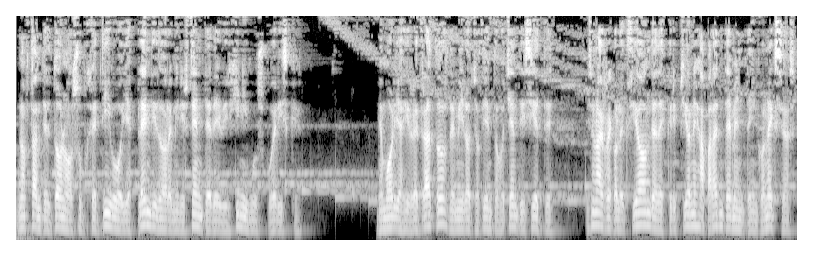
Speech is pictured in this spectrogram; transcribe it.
no obstante el tono subjetivo y espléndido reminiscente de Virginibus Puerisque. Memorias y retratos de 1887 es una recolección de descripciones aparentemente inconexas,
